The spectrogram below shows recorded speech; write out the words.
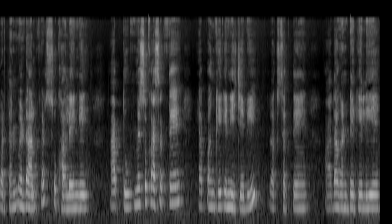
बर्तन में डालकर सुखा लेंगे। आप धूप में सुखा सकते हैं या पंखे के नीचे भी रख सकते हैं आधा घंटे के लिए।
